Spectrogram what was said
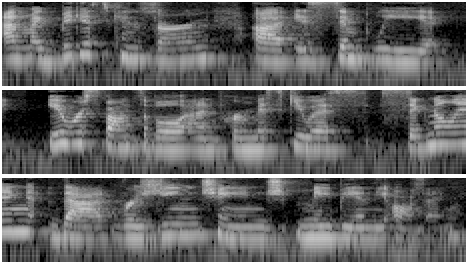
And my biggest concern uh, is simply irresponsible and promiscuous signaling that regime change may be in the offing.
